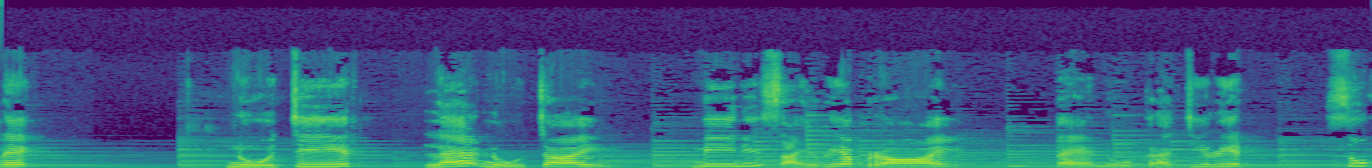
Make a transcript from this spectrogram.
เล็ก หนูจี๊ดและหนูจ้อย มีนิสัยเรียบร้อย แต่หนูกระจิริศซุก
